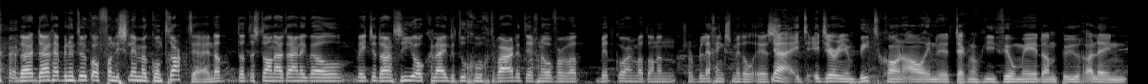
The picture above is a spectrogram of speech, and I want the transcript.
daar, daar heb je natuurlijk ook van die slimme contracten. En dat, dat is dan uiteindelijk wel, weet je, daar zie je ook gelijk de toegevoegde waarde tegenover wat Bitcoin, wat dan een soort beleggingsmiddel is. Ja, Et- Ethereum biedt gewoon al in de technologie veel meer dan puur alleen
